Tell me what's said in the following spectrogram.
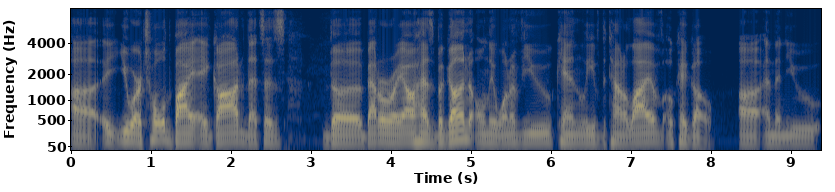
uh you are told by a god that says the battle royale has begun. Only one of you can leave the town alive. Okay go. Uh and then you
